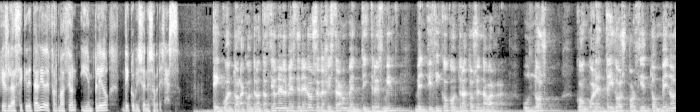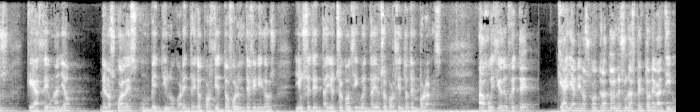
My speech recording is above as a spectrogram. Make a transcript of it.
que es la secretaria de Formación y Empleo de Comisiones Obreras. En cuanto a la contratación en el mes de enero, se registraron 23.025 contratos en Navarra, un 2 con 42% menos que hace un año de los cuales un 21,42% fueron indefinidos y un 78,58% temporales. A juicio de UGT, que haya menos contratos no es un aspecto negativo,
